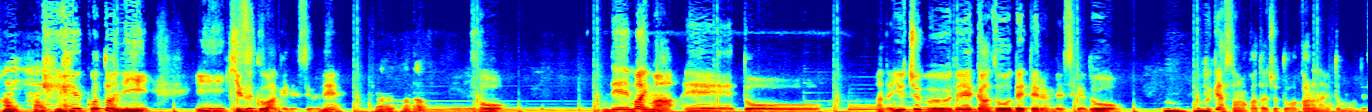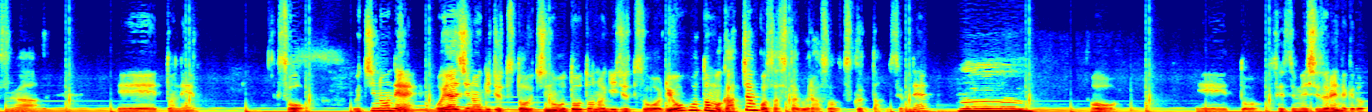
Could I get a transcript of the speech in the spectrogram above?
はいはいいうことにえー気づくわけですよね。なるほどそう。で、まあ今、えっ、と、なんだ、YouTube で画像出てるんですけど、うんポッドキャストの方はちょっとわからないと思うんですが、えっ、とね、そう。うちのね、親父の技術とうちの弟の技術を両方ともガッチャンコさせたグラスを作ったんですよね。うんそう。えっ、と、説明しづらいんだけど、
